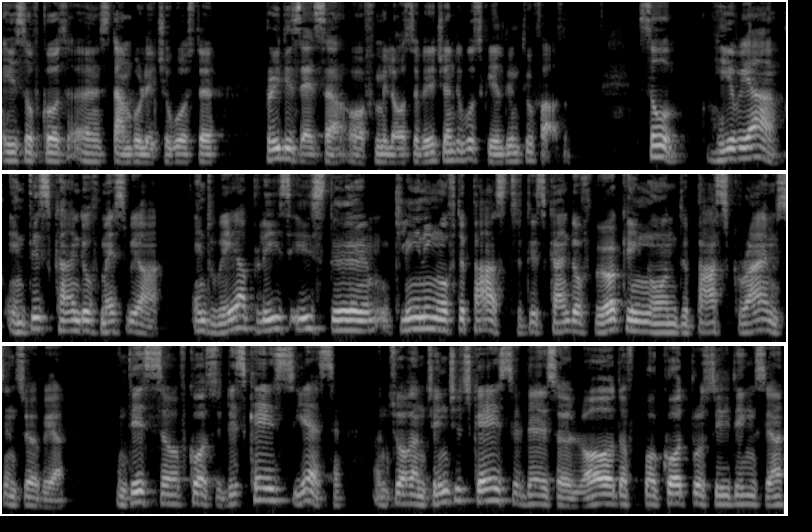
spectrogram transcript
is of course uh, Stambolic, who was the predecessor of Milosevic and who was killed in 2000. So here we are in this kind of mess we are. And where, please, is the cleaning of the past, this kind of working on the past crimes in Serbia? And this, of course, this case, yes. In Zoran Djindjic's case, there's a lot of court proceedings, yeah.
